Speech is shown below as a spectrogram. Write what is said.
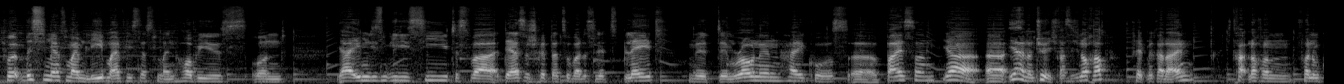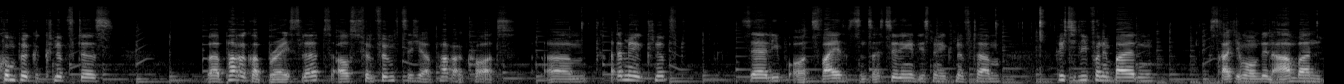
Ich wollte ein bisschen mehr von meinem Leben einfließen lassen, meinen Hobbys und ja, eben diesem EDC, das war, der erste Schritt dazu war das Let's Blade mit dem Ronin, Heikos, äh, Bison. Ja, äh, ja, natürlich, was ich noch hab, fällt mir gerade ein. Ich trage noch ein von einem Kumpel geknüpftes äh, Paracord Bracelet aus 550er Paracord. Ähm, hat er mir geknüpft. Sehr lieb. Oh, zwei, das sind zwei Zwillinge, die es mir geknüpft haben. Richtig lieb von den beiden. Das trage ich immer um den Armband.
